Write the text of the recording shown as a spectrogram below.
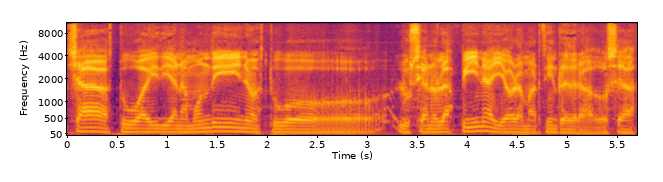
Ya estuvo ahí Diana Mondino, estuvo Luciano Laspina y ahora Martín Redrado. O sea,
